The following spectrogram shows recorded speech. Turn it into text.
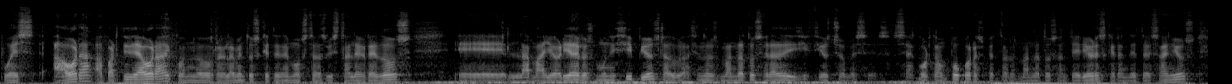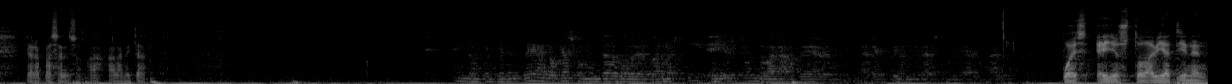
Pues ahora, a partir de ahora, con los reglamentos que tenemos tras Vista Alegre 2, eh, la mayoría de los municipios, la duración de los mandatos será de 18 meses. Se acorta un poco respecto a los mandatos anteriores, que eran de tres años, y ahora pasan eso, a, a la mitad. pues ellos todavía tienen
